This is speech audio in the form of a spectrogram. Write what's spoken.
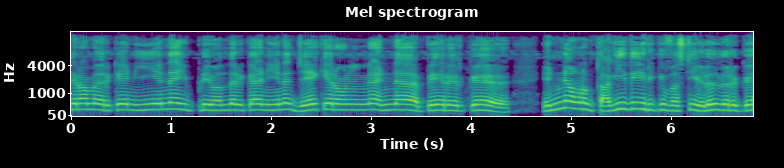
திறமை இருக்கு. நீ என்ன இப்படி வந்திருக்க? நீ என்ன ஜேகே ரோலிங்னா என்ன பேர் இருக்குது என்ன உனக்கு தகுதி இருக்குது ஃபஸ்ட்டு எழுதுருக்கு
